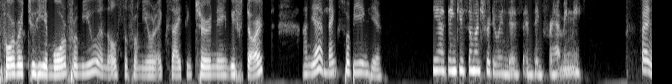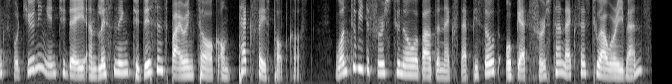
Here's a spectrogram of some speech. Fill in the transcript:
forward to hear more from you and also from your exciting journey with Dart. And yeah, thanks for being here. Yeah, thank you so much for doing this and thanks for having me. Thanks for tuning in today and listening to this inspiring talk on TechFace podcast. Want to be the first to know about the next episode or get first hand access to our events?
